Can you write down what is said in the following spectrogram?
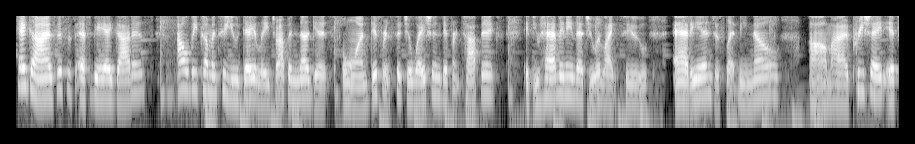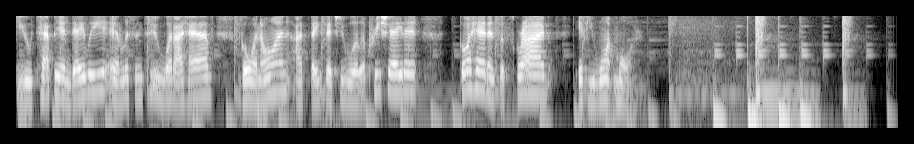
Hey guys, this is FBA Goddess. I will be coming to you daily, dropping nuggets on different situation, different topics. If you have any that you would like to add in, just let me know. Um, I appreciate if you tap in daily and listen to what I have going on. I think that you will appreciate it. Go ahead and subscribe if you want more.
